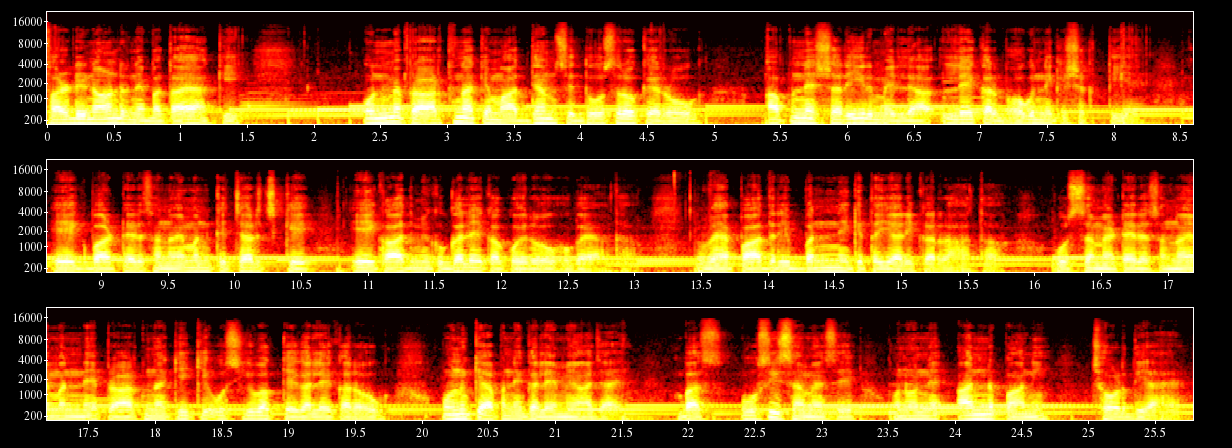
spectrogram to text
फर्डिनांड ने बताया कि उनमें प्रार्थना के माध्यम से दूसरों के रोग अपने शरीर में लेकर भोगने की शक्ति है। एक बार टेरेसा नैमन के चर्च के एक आदमी को गले का कोई रोग हो गया था। वह पादरी बनने की तैयारी कर रहा था। उस समय टेरेसा नैमन ने प्रार्थना की कि उस युवक के गले का रोग उनके अपने गले में आ जाए। बस उसी समय से उन्होंने अन्न पानी छोड़ दिया है।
